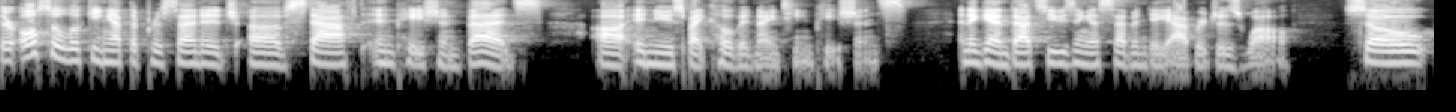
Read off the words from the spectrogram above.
They're also looking at the percentage of staffed inpatient beds uh, in use by COVID 19 patients. And again, that's using a seven day average as well. So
